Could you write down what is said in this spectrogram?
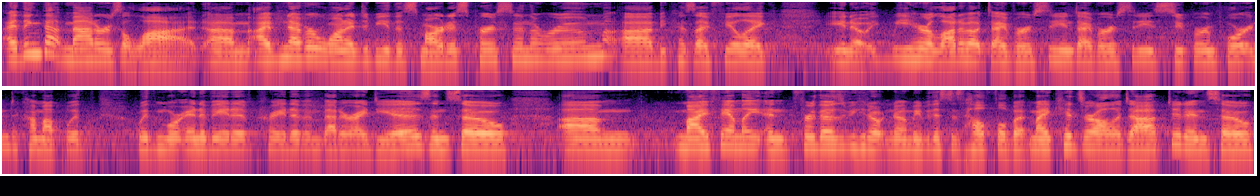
I think that matters a lot. Um, I've never wanted to be the smartest person in the room uh, because I feel like, you know, we hear a lot about diversity, and diversity is super important to come up with, with more innovative, creative, and better ideas. And so, um, my family, and for those of you who don't know, maybe this is helpful, but my kids are all adopted, and so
